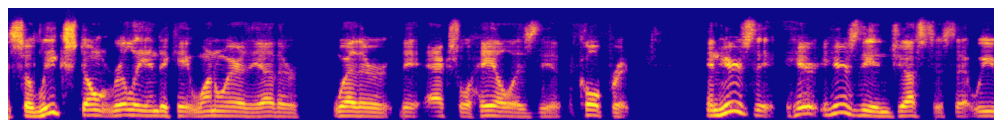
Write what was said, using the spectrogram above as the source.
so leaks don't really indicate one way or the other whether the actual hail is the culprit. And here's the here here's the injustice that we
